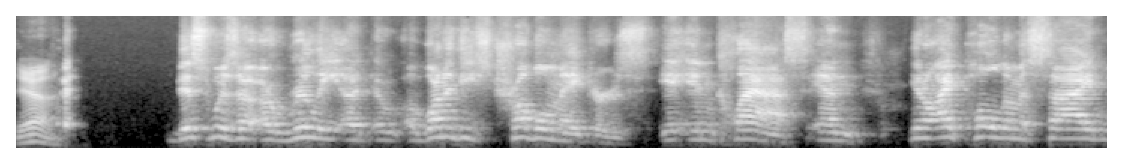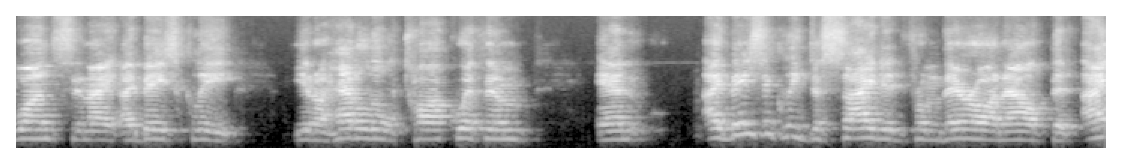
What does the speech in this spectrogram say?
Yeah. But this was a, a really a, a, one of these troublemakers in, in, class and you know i pulled him aside once and I, I basically you know had a little talk with him. And i basically decided from there on out that i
